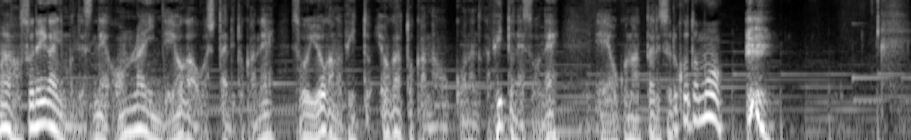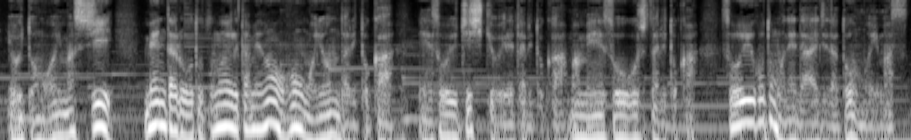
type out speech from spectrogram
まあ、それ以外にもですね、オンラインでヨガをしたりとかね、そういうヨガのフィット、ヨガとかの、こうなんとかフィットネスをね、えー、行ったりすることも 良いと思いますし、メンタルを整えるための本を読んだりとか、えー、そういう知識を入れたりとか、まあ、瞑想をしたりとか、そういうこともね、大事だと思います。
